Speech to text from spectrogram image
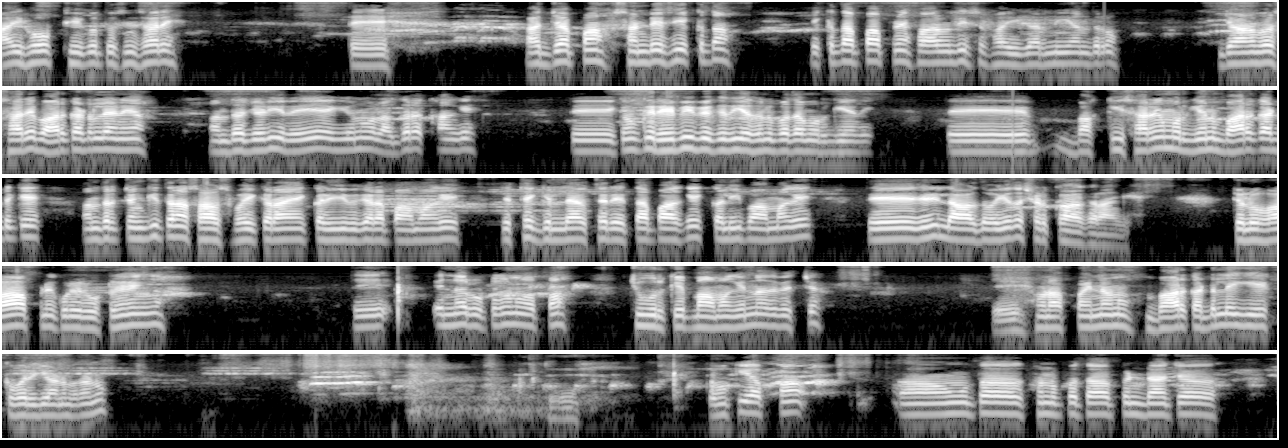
ਆਈ ਹੋਪ ਠੀਕ ਹੋ ਤੁਸੀਂ ਸਾਰੇ। ਤੇ ਅੱਜ ਆਪਾਂ ਸੰਡੇ ਸੀ ਇੱਕ ਤਾਂ। ਇੱਕ ਤਾਂ ਆਪਾਂ ਆਪਣੇ ਫਾਰਮ ਦੀ ਸਫ਼ਾਈ ਕਰਨੀ ਹੈ ਅੰਦਰੋਂ। ਜਾਨਵਰ ਸਾਰੇ ਬਾਹਰ ਕੱਢ ਲੈਣੇ ਆ। ਅੰਦਰ ਜਿਹੜੀ ਰੇਹ ਹੈਗੀ ਉਹਨੂੰ ਅਲੱਗ ਰੱਖਾਂਗੇ। ਤੇ ਕਿਉਂਕਿ ਰੇਹ ਵੀ ਵਿਕਦੀ ਆ ਤੁਹਾਨੂੰ ਪਤਾ ਮੁਰਗੀਆਂ ਦੀ। ਤੇ ਬਾਕੀ ਸਾਰੀਆਂ ਮੁਰਗੀਆਂ ਨੂੰ ਬਾਹਰ ਕੱਢ ਕੇ ਅੰਦਰ ਚੰਗੀ ਤਰ੍ਹਾਂ ਸਾਫ਼ ਸਫ਼ਾਈ ਕਰਾਂਗੇ, ਕਲੀ ਵਗੈਰਾ ਪਾਵਾਂਗੇ। ਜਿੱਥੇ ਗਿੱਲਾ ਉੱਥੇ ਰੇਤਾ ਪਾ ਕੇ ਕਲੀ ਪਾਵਾਂਗੇ। ਤੇ ਜਿਹੜੀ ਲਾਲ ਦਵਾਈ ਉਹਦਾ ਛਿੜਕਾਅ ਕਰਾਂਗੇ। ਚਲੋ ਆ ਆਪਣੇ ਕੋਲੇ ਰੋਟੀਆਂ ਹੈਗੀਆਂ। ਤੇ ਇਹਨਾਂ ਰੋਟੀਆਂ ਨੂੰ ਆਪਾਂ ਚੂਰ ਕੇ ਪਾਵਾਂਗੇ ਇਹਨਾਂ ਦੇ ਵਿੱਚ। ਤੇ ਹੁਣ ਆਪਾਂ ਇਹਨਾਂ ਨੂੰ ਬਾਹਰ ਕੱਢ ਲਈਏ ਇੱਕ ਵਾਰੀ ਜਾਨਵਰਾਂ ਨੂੰ। ਤੇ ਕਿਉਂਕਿ ਆਪਾਂ ਉਹ ਤਾਂ ਤੁਹਾਨੂੰ ਪਤਾ ਪਿੰਡਾਂ 'ਚ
